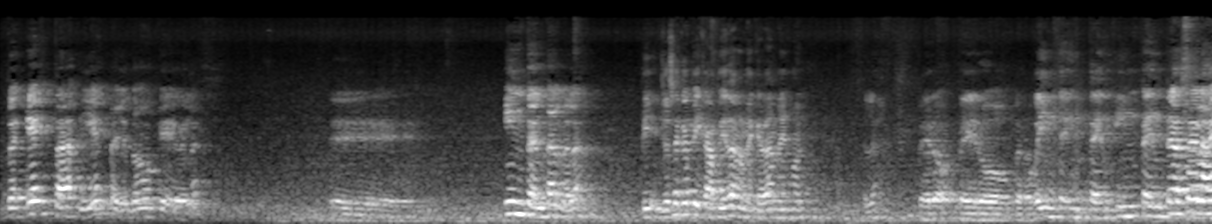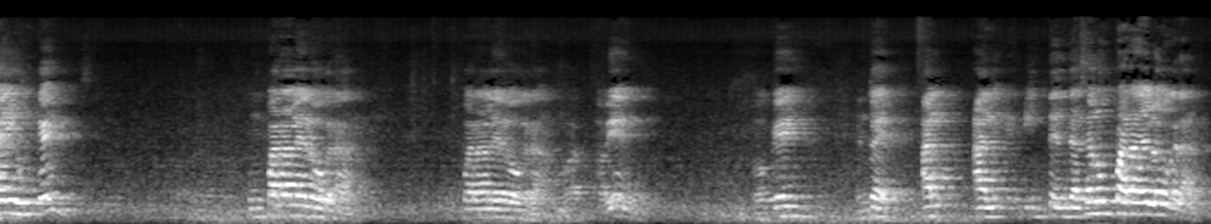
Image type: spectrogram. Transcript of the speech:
Entonces esta y esta yo tengo que, ¿verdad? Eh, intentar, ¿verdad? Yo sé que piedra me queda mejor, ¿verdad? Pero, pero, pero intenté hacer ahí un qué? Un paralelogramo. Un paralelogramo. ¿Está bien? ¿Ok? Entonces, al, al intentar hacer un paralelogramo,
